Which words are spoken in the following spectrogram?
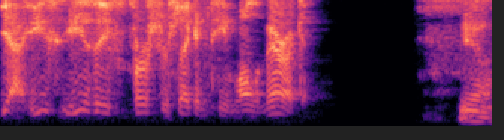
yeah, he's he's a first or second team All American. Yeah,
